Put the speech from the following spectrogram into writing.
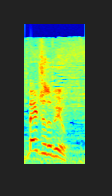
Beijo do Bill.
